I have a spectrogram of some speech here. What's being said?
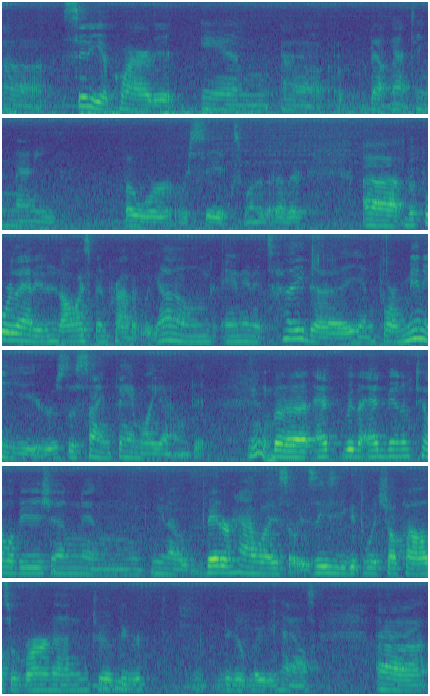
uh, city acquired it in uh, about 1994 or 6, one or the other, uh, before that, it had always been privately owned, and in its heyday, and for many years, the same family owned it. Hmm. But at, with the advent of television and you know better highways, so it's easy to get to Wichita Falls or Vernon to a bigger, bigger moving house. Uh,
